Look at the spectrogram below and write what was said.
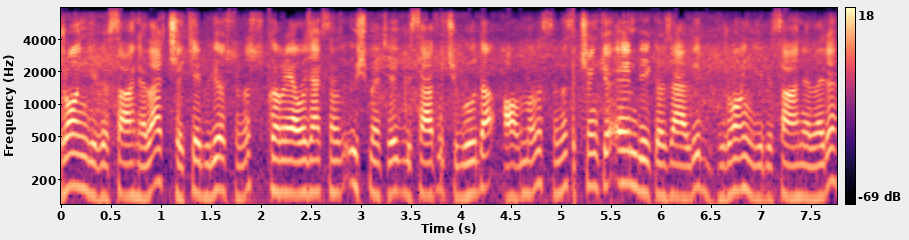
drone gibi sahneler çekebiliyorsunuz. Bu kamerayı alacaksanız 3 metrelik bir selfie çubuğu da almalısınız. Çünkü en büyük özelliği drone gibi sahneleri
